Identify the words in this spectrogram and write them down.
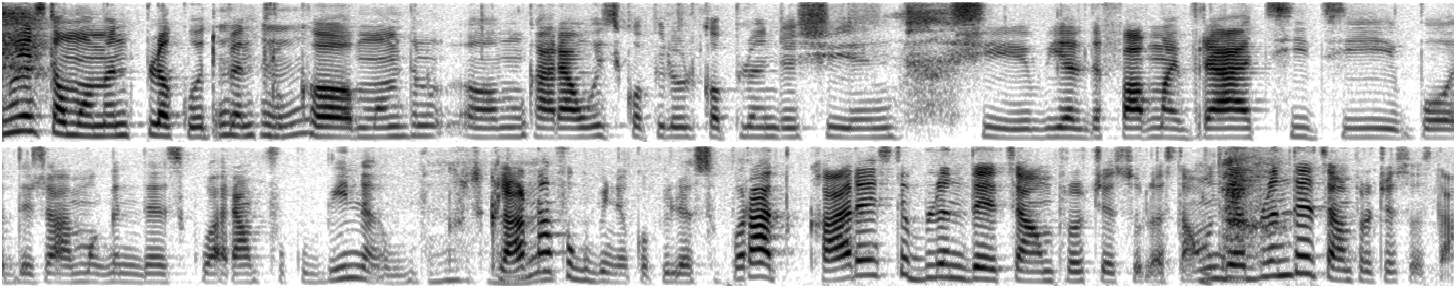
nu este un moment plăcut uh-huh. pentru că în momentul în care auzi copilul că plânge și, și el de fapt mai vrea țiții, bă, deja mă gândesc, oare am făcut bine? Uh-huh. Clar n-am făcut bine, copilul e supărat. Care este blândețea în procesul ăsta? Unde da. e blândețea în procesul ăsta?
